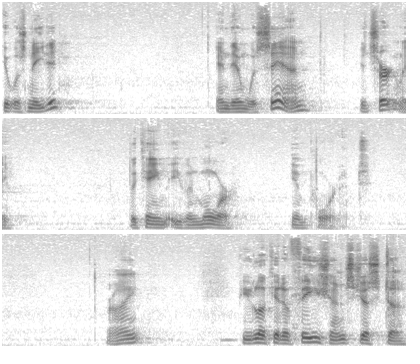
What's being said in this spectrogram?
it was needed. And then with sin, it certainly became even more important. Right? If you look at Ephesians, just to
